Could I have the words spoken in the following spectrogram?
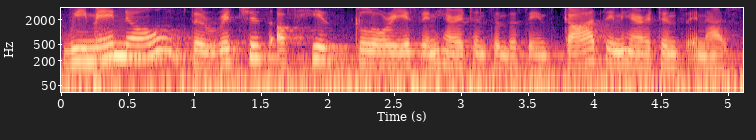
we may know the riches of his glorious inheritance in the saints, God's inheritance in us.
